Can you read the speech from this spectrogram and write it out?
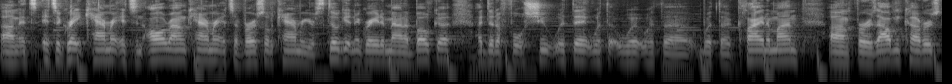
Um, it's, it's a great camera. It's an all around camera. It's a versatile camera. You're still getting a great amount of bokeh. I did a full shoot with it with, with, with, a, with a client of mine um, for his album covers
